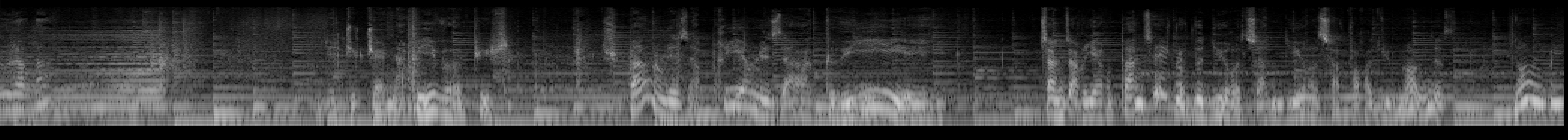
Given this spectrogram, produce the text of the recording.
allez au jardin Les Tchétchènes arrivent, puis je sais pas, on les a pris, on les a accueillis et sans arrière-pensée, je veux dire, sans dire ça fera du monde. Non, oui.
